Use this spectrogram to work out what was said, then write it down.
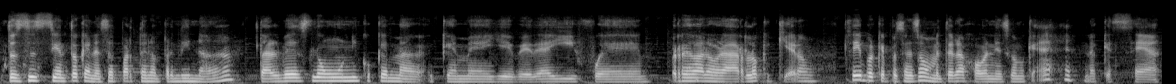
Entonces siento que en esa parte no aprendí nada. Tal vez lo único que me, que me llevé de ahí fue revalorar lo que quiero. Sí, porque pues en ese momento era joven y es como que, eh, lo que sea.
